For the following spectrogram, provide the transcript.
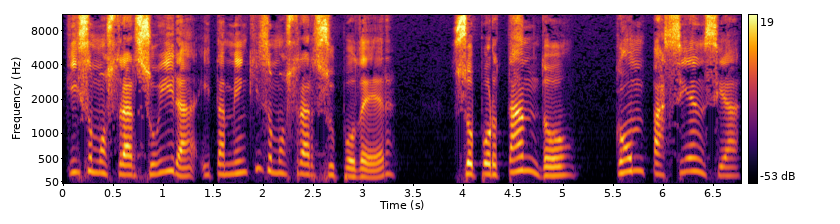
quiso mostrar su ira y también quiso mostrar su poder soportando con paciencia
